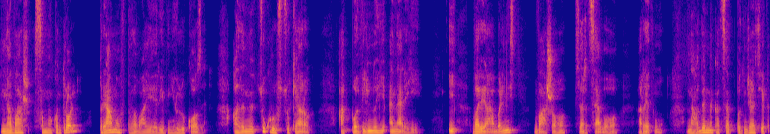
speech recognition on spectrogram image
На ваш самоконтроль прямо впливає рівень глюкози, але не цукру з цукерок, а повільної енергії і варіабельність вашого серцевого ритму. На годинника це позначається як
